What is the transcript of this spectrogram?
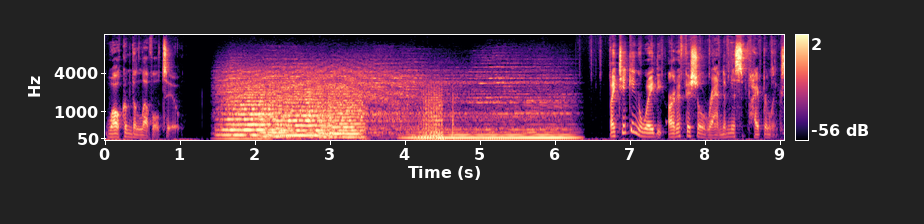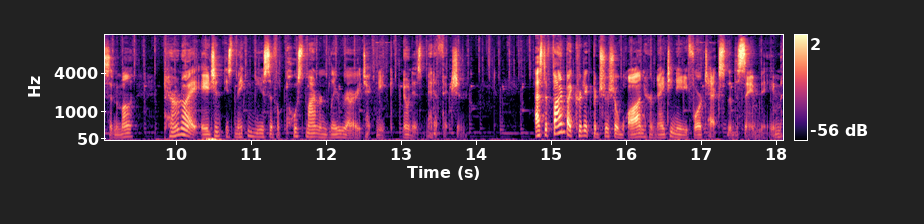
Welcome to level 2. By taking away the artificial randomness of hyperlink cinema, Paranoia Agent is making use of a postmodern literary technique known as metafiction. As defined by critic Patricia Waugh in her 1984 text of the same name,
